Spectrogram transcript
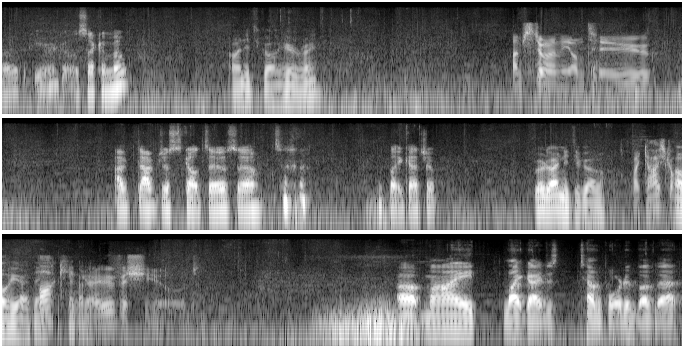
Up I got the second mote. Oh, I need to go here, right? I'm still only on two. I've, I've just got two, so. play catch up. Where do I need to go? My guy's got Oh, here I think. I fucking got overshield. Uh, my light guy just teleported. Love that.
